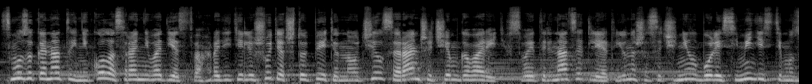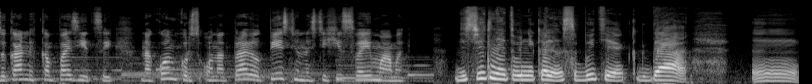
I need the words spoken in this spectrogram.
С музыкой на «ты» Никола с раннего детства. Родители шутят, что петь он научился раньше, чем говорить. В свои 13 лет юноша сочинил более 70 музыкальных композиций. На конкурс он отправил песню на стихи своей мамы. Действительно, это уникальное событие, когда э,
